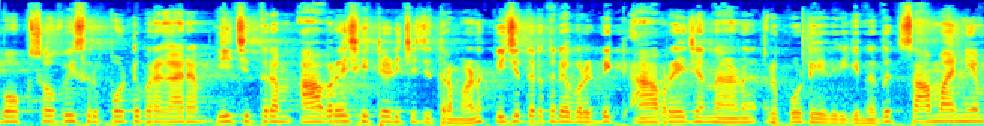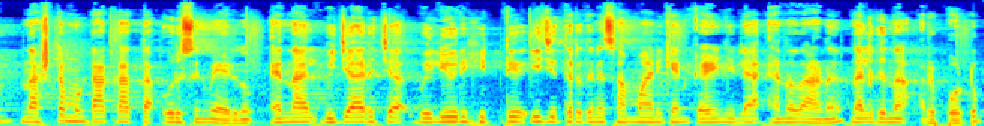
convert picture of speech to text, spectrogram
ബോക്സ് ഓഫീസ് റിപ്പോർട്ട് പ്രകാരം ഈ ചിത്രം ആവറേജ് ഹിറ്റ് അടിച്ച ചിത്രമാണ്. ഈ ചിത്രത്തിന്റെ വെർഡിക്ട് ആവറേജ് എന്നാണ് റിപ്പോർട്ട് ചെയ്തിരിക്കുന്നത്. സാമാന്യം നഷ്ടമുണ്ടാക്കാത്ത ഒരു സിനിമയായിരുന്നു എന്നാൽ വിചാരിച്ച വലിയൊരു ഹിറ്റ് ഈ ചിത്രത്തിന് സമ്മാനിക്കാൻ കഴിഞ്ഞില്ല എന്നതാണ് നൽകുന്ന റിപ്പോർട്ടും.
